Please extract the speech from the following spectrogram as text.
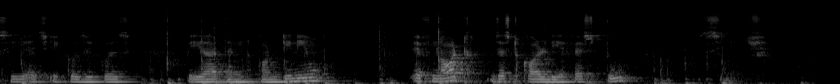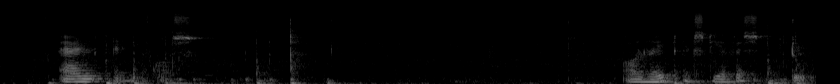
ch equals equals pr then continue. If not just call dfs to ch and nd of course. All right it's dfs 2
